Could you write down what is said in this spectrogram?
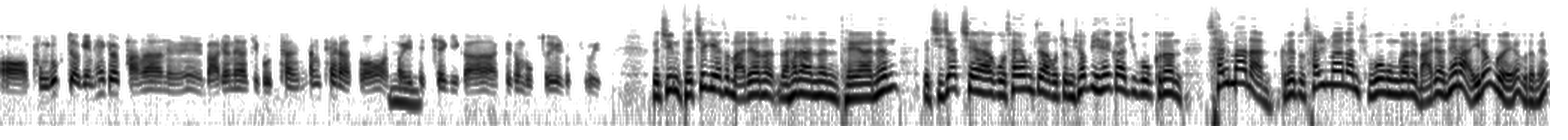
어, 궁극적인 해결 방안을 마련하지 못한 상태라서 저희 음. 대책위가 계속 목소리를 높이고 있습니다. 그 지금 대책위에서 마련하라는 대안은 그 지자체하고 사용주하고 좀 협의해가지고 그런 살만한 그래도 살만한 주거 공간을 마련해라 이런 거예요. 그러면?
